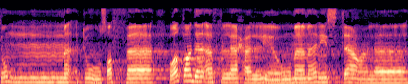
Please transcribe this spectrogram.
ثم أتوا صفا وقد أفلح اليوم من استعلى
